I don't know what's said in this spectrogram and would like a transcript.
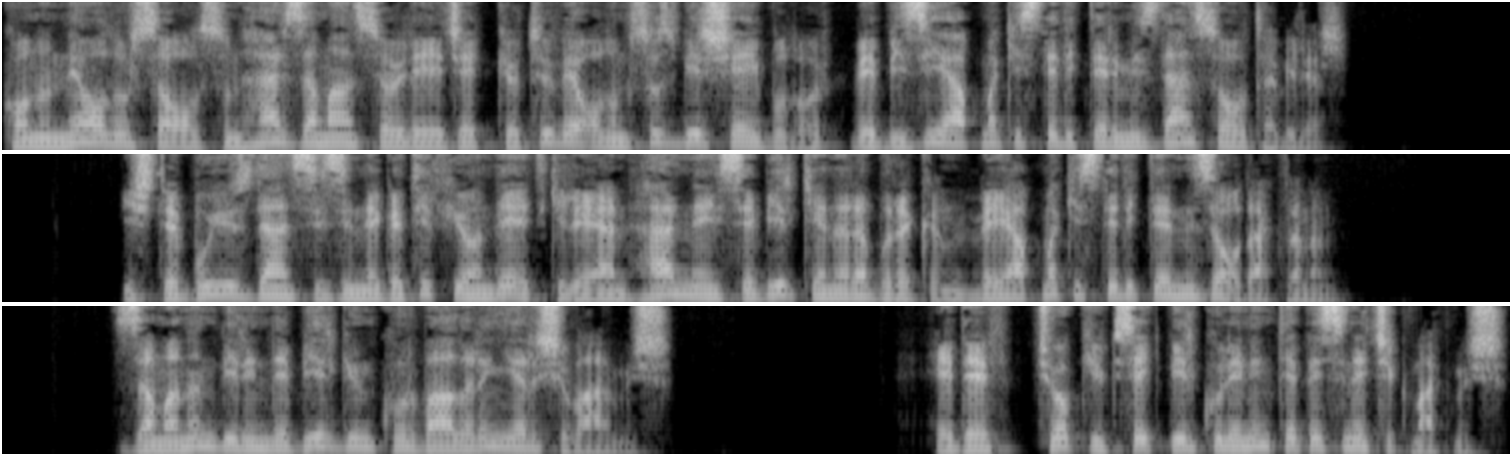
konu ne olursa olsun her zaman söyleyecek kötü ve olumsuz bir şey bulur ve bizi yapmak istediklerimizden soğutabilir. İşte bu yüzden sizi negatif yönde etkileyen her neyse bir kenara bırakın ve yapmak istediklerinize odaklanın. Zamanın birinde bir gün kurbağaların yarışı varmış. Hedef, çok yüksek bir kulenin tepesine çıkmakmış.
